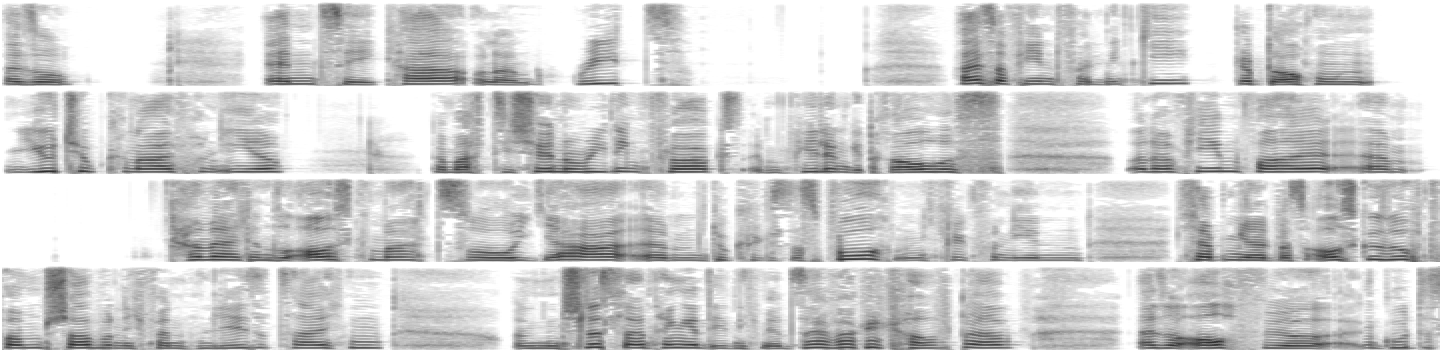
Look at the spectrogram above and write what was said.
Also N-C-K und dann Reads. Heißt auf jeden Fall Niki. Gibt auch einen YouTube-Kanal von ihr. Da macht sie schöne Reading-Vlogs. Empfehlung geht raus. Und auf jeden Fall ähm, haben wir halt dann so ausgemacht, so, ja, ähm, du kriegst das Buch und ich krieg von ihnen, ich habe mir halt was ausgesucht vom Shop und ich fand ein Lesezeichen und einen Schlüsselanhänger, den ich mir selber gekauft habe. Also auch für ein gutes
